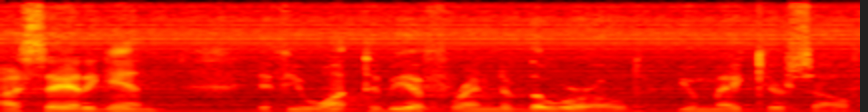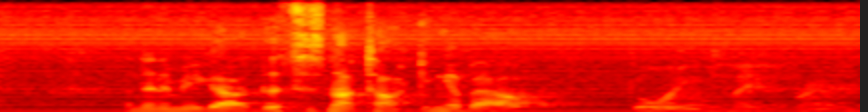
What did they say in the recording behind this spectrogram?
I say it again. If you want to be a friend of the world, you make yourself an enemy of God. This is not talking about going to make friends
